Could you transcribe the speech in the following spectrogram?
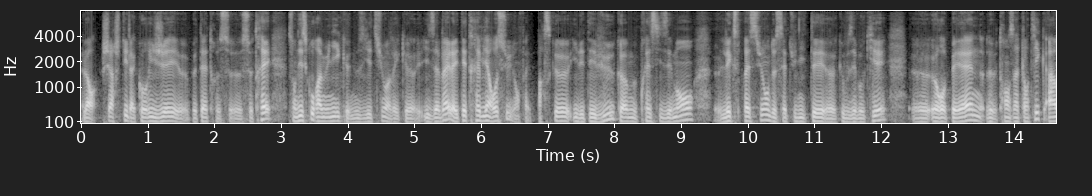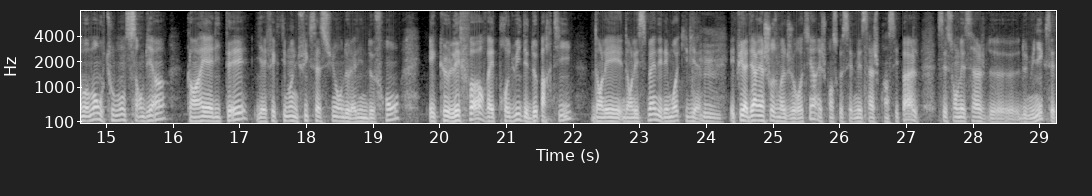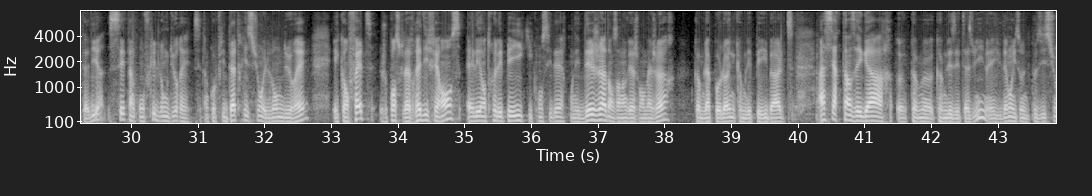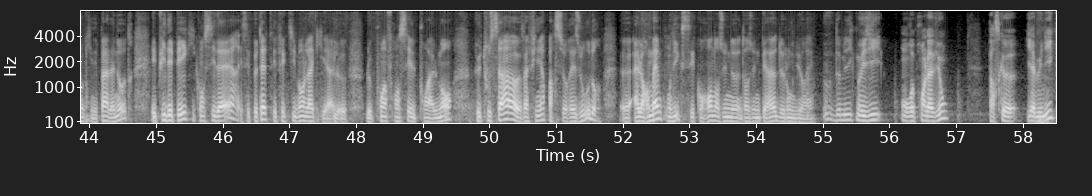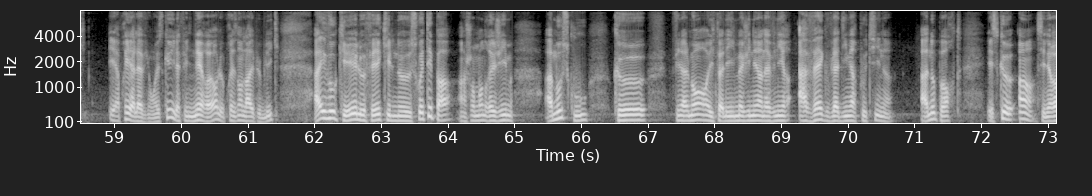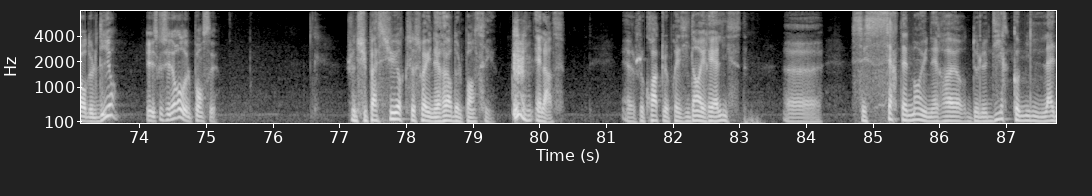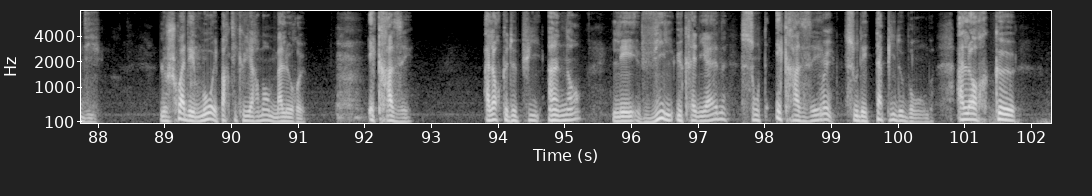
Alors, cherche-t-il à corriger euh, peut-être ce, trait? Son discours à Munich, nous y étions avec euh, Isabelle, a été très bien reçu, en fait, parce qu'il était vu comme précisément euh, l'expression de cette unité que vous évoquiez, européenne, transatlantique, à un moment où tout le monde sent bien qu'en réalité, il y a effectivement une fixation de la ligne de front et que l'effort va être produit des deux parties dans les, dans les semaines et les mois qui viennent. Hmm. Et puis la dernière chose moi, que je retiens, et je pense que c'est le message principal, c'est son message de, de Munich, c'est-à-dire c'est un conflit de longue durée, c'est un conflit d'attrition et de longue durée, et qu'en fait, je pense que la vraie différence, elle est entre les pays qui considèrent qu'on est déjà dans un engagement majeur, comme la Pologne, comme les pays baltes, à certains égards euh, comme, euh, comme les États-Unis, évidemment ils ont une position qui n'est pas la nôtre, et puis des pays qui considèrent, et c'est peut-être effectivement là qu'il y a le, le point français et le point allemand, que tout ça euh, va finir par se résoudre, alors même qu'on dit que c'est qu'on rentre dans une, dans une période de longue durée. Dominique Moisy, on reprend l'avion parce qu'il y a Munich et après il y a l'avion. Est-ce qu'il a fait une erreur, le président de la République, a évoqué le fait qu'il ne souhaitait pas un changement de régime à Moscou, que finalement il fallait imaginer un avenir avec Vladimir Poutine à nos portes Est-ce que, un, c'est une erreur de le dire et est-ce que c'est une erreur de le penser? Je ne suis pas sûr que ce soit une erreur de le penser, hélas. Euh, je crois que le président est réaliste. Euh, c'est certainement une erreur de le dire comme il l'a dit. Le choix des mots est particulièrement malheureux, écrasé, alors que depuis un an, les villes ukrainiennes sont écrasées Oui. sous des tapis de bombes, alors que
